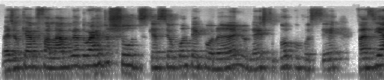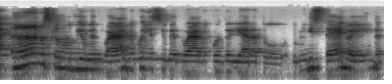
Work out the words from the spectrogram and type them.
mas eu quero falar do Eduardo Schultz, que é seu contemporâneo, né? estudou com você. Fazia anos que eu não vi o Eduardo, eu conheci o Eduardo quando ele era do, do Ministério ainda,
